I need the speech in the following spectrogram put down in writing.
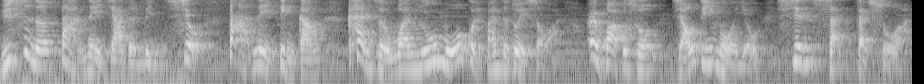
于是呢，大内家的领袖大内定纲。看着宛如魔鬼般的对手啊，二话不说，脚底抹油，先闪再说啊！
